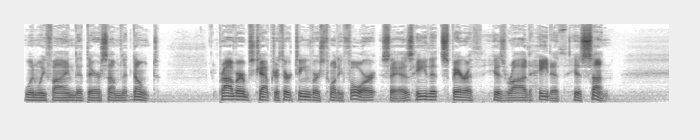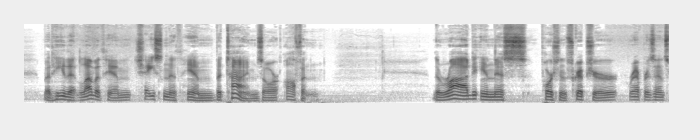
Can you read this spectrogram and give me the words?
when we find that there are some that don't. Proverbs chapter 13 verse 24 says, He that spareth his rod hateth his son, but he that loveth him chasteneth him betimes or often. The rod in this portion of Scripture represents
